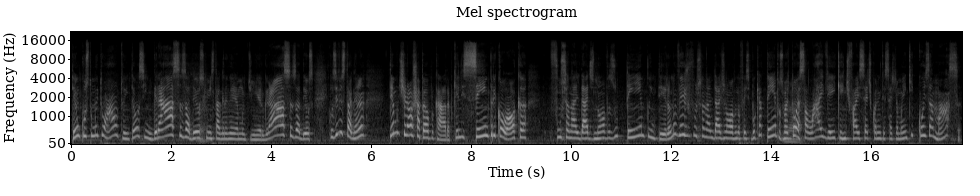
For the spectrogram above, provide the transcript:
Tem um custo muito alto. Então, assim, graças a Deus que o Instagram ganha muito dinheiro. Graças a Deus. Inclusive, o Instagram, temos que tirar o chapéu pro cara, porque ele sempre coloca funcionalidades novas o tempo inteiro. Eu não vejo funcionalidade nova no Facebook há tempos, mas, é. pô, essa live aí que a gente faz 7h47 da manhã, que coisa massa.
